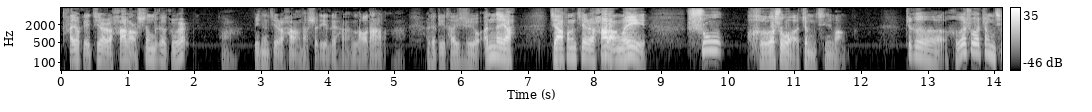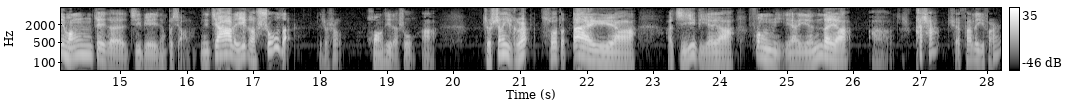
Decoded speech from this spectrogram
他又给吉尔哈朗升了个格啊。毕竟吉尔哈朗他势力厉害，老大了啊，而且对他是有恩的呀。加封吉尔哈朗为叔和硕正亲王。这个和硕正亲王这个级别已经不小了，你加了一个叔字，这就是皇帝的叔啊。就升一格，所有的待遇呀、啊级别呀、俸米呀、银子呀，啊，咔嚓全翻了一番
